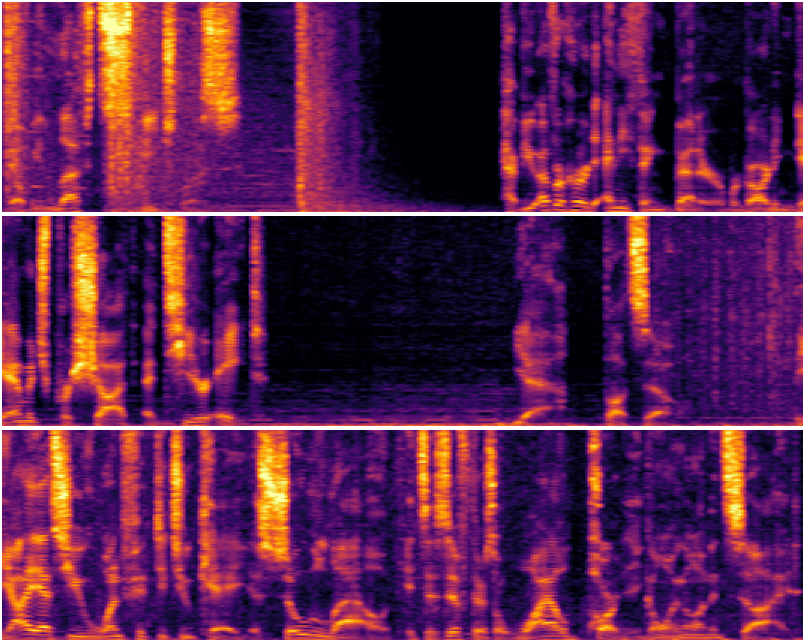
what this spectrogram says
they'll be left speechless. Have you ever heard anything better regarding damage per shot at Tier 8? Yeah, thought so. The ISU 152K is so loud, it's as if there's a wild party going on inside.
